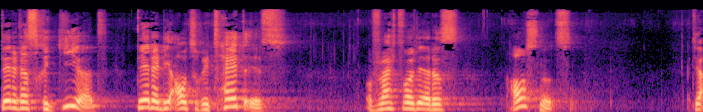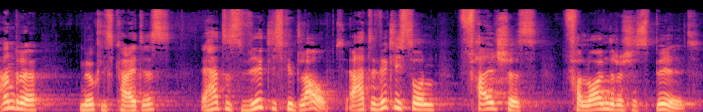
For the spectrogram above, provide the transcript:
der, der das regiert, der, der die Autorität ist. Und vielleicht wollte er das ausnutzen. Die andere Möglichkeit ist, er hat es wirklich geglaubt. Er hatte wirklich so ein falsches, verleumderisches Bild.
